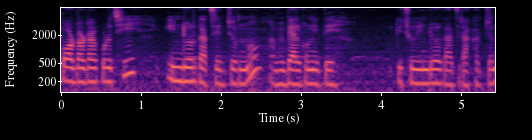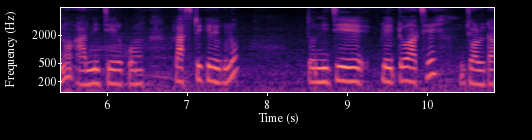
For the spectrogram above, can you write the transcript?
পড অর্ডার করেছি ইনডোর গাছের জন্য, আমি ব্যালকনিতে কিছু ইনডোর গাছ রাখার জন্য, আর নিচে এরকম প্লাস্টিকের এগুলো। তো নিচে প্লেটও আছে, জলটা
